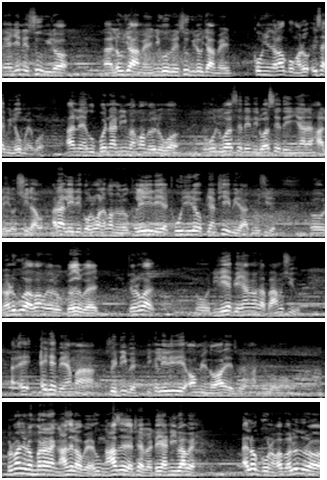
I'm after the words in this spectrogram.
ကယ်ချင်းတွေစုပြီးတော့အဲလုပ်ကြမယ်ညီကိုတွေစုပြီးလုပ်ကြမယ်ကုန်ရင်တော့ကုန်ကတော့အိတ်ဆိုင်ပြီးလုပ်မယ်ပေါ့အဲ့လည်းအခုပွဲနာနီးမှာအခုမျိုးလိုပေါ့ဟိုလူက7သိန်းဒီလူက7သိန်းညတဲ့ဟာလေးတော့ရှိတာပေါ့အဲ့ဒါလေးတွေအကုန်လုံးကလည်းအခုမျိုးလိုကလေးတွေထိုးကြီးတွေကိုပြန်ဖြည့်ပေးတာမျိုးရှိတယ်ဟိုနောက်တစ်ခုကအခုမျိုးလိုပြောသလိုပဲကျွန်တော်တို့ကဟိုဒီလေးကပြန်ရမှာဆိုတာဘာမှမရှိဘူးအဲ့အဲ့ထက်ပြန်ရမှာပီတိပဲဒီကလေးလေးတွေအောင်မြင်သွားတယ်ဆိုတဲ့ဟာမျိုးပေါ့ ပထမကျွန်တော်မနက်တိုင်း50လောက်ပဲအခု50အထက်ပဲ100နီးပါပဲအဲ့လောက်ကုန်တာဘာလို့ဆိုတော့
